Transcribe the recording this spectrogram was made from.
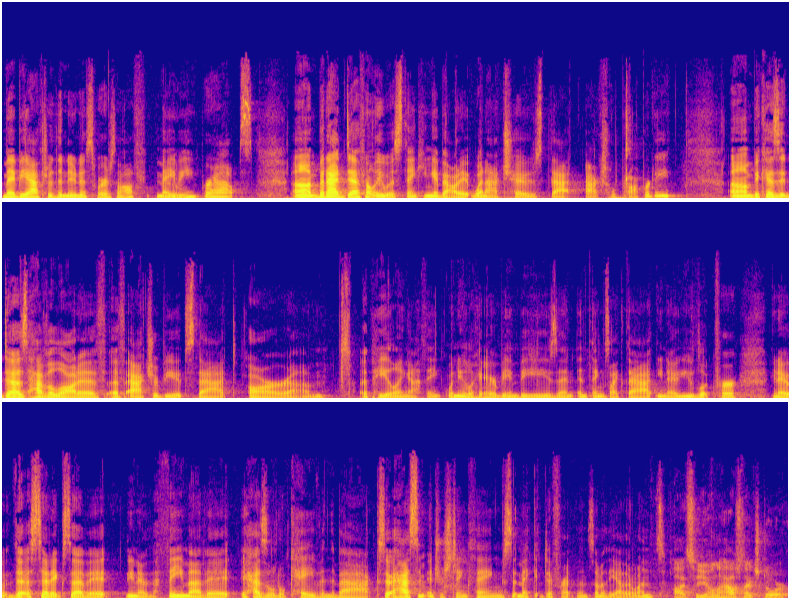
Maybe after the newness wears off, maybe, perhaps. Um, but I definitely was thinking about it when I chose that actual property um, because it does have a lot of, of attributes that are um, appealing, I think, when you look at Mm-hmm. Airbnbs and, and things like that. You know, you look for, you know, the aesthetics of it, you know, the theme of it. It has a little cave in the back. So it has some interesting things that make it different than some of the other ones. All right, so you own the house next door.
